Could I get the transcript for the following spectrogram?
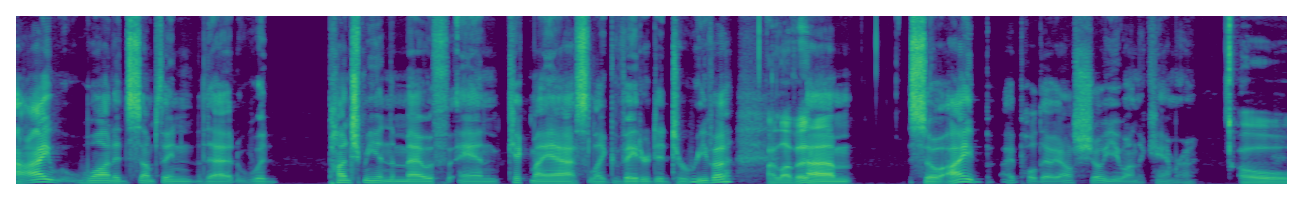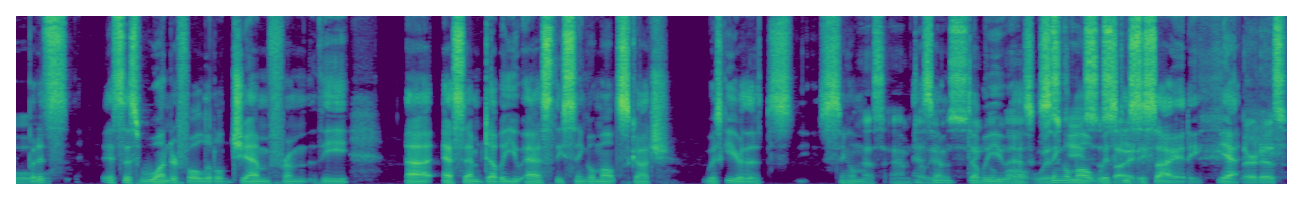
I wanted something that would punch me in the mouth and kick my ass like Vader did to Reva. I love it. Um, so I I pulled out. I'll show you on the camera. Oh, but it's it's this wonderful little gem from the uh, SMWS, the single malt Scotch whiskey, or the single SMWS, SMWS single malt, single malt whiskey society. Yeah, there it is.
